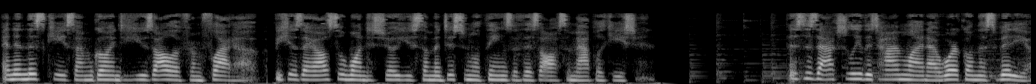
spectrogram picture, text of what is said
and in this case I'm going to use Olive from FlatHub, because I also want to show you some additional things of this awesome application. This is actually the timeline I work on this video,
